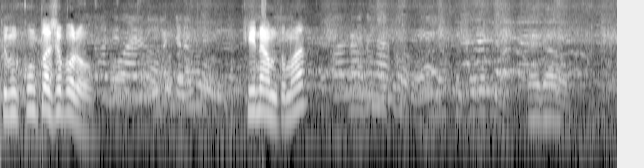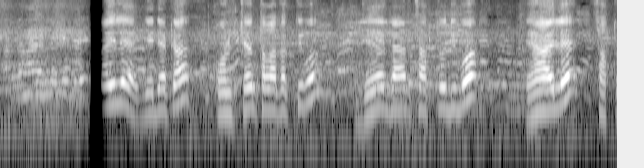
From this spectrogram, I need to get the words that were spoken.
তুমি কোন ক্লাসে পড়ো? কি নাম তোমার? যেটা একটা কনস্ট্যান্ট তালা থাকতিব। যে গার ছাত্র দিব এ আইলে ছাত্র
